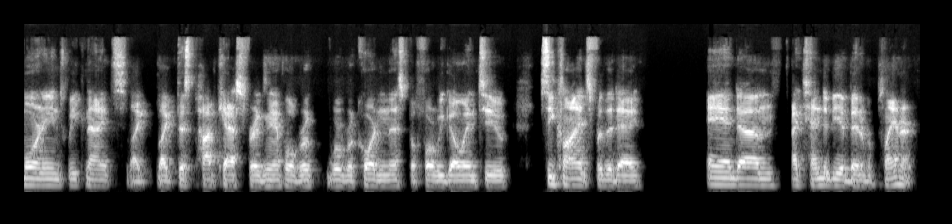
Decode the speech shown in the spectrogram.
Mornings, weeknights, like like this podcast, for example, we're, we're recording this before we go into see clients for the day. And um, I tend to be a bit of a planner,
